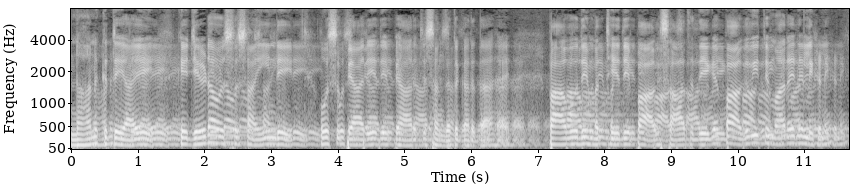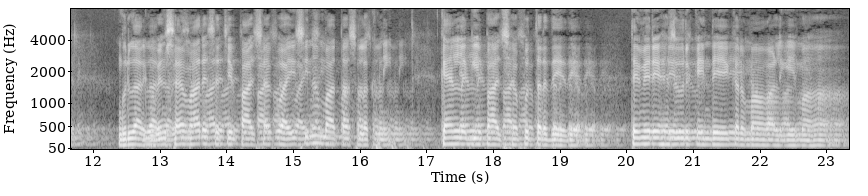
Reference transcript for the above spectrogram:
ਨਾਨਕ ਤੇ ਆਏ ਕਿ ਜਿਹੜਾ ਉਸ ਸਾਈਂ ਦੇ, ਉਸ ਪਿਆਰੇ ਦੇ ਪਿਆਰ 'ਚ ਸੰਗਤ ਕਰਦਾ ਹੈ। ਭਾਵ ਉਹਦੇ ਮੱਥੇ ਦੇ ਭਾਗ ਸਾਥ ਦੇ ਗਏ, ਭਾਗ ਵੀ ਤੇ ਮਹਾਰਾਜ ਨੇ ਲਿਖਣੇ। ਗੁਰੂ ਹਰਗੋਬਿੰਦ ਸਾਹਿਬ ਮਹਾਰਾਜ ਸੱਚੇ ਪਾਤਸ਼ਾਹ ਕੋ ਆਈ ਸੀ ਨਾ, ਮਾਤਾ ਸੁਲਖਣੀ। ਕਹਿਣ ਲੱਗੀ, ਪਾਤਸ਼ਾਹ, ਪੁੱਤਰ ਦੇ ਦਿਓ। ਤੇ ਮੇਰੇ ਹਜ਼ੂਰ ਕਹਿੰਦੇ, ਕਰਮਾਂ ਵਾਲੀਏ ਮਾਂ,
